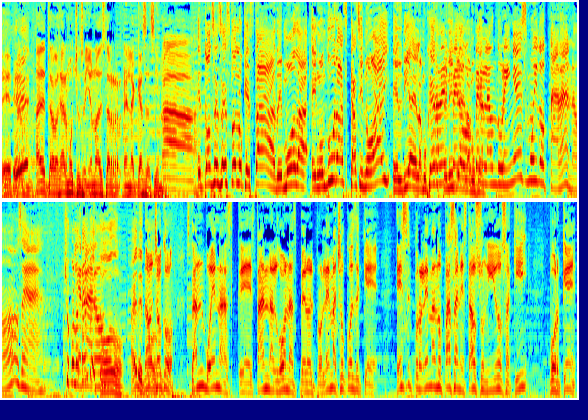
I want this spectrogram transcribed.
Eh, pero ha de trabajar mucho el señor, no ha de estar en la casa siempre. Ah, entonces esto es lo que está de moda en Honduras, casi no hay el Día de la Mujer, ver, feliz pero, Día de la Mujer. pero la hondureña es muy dotada, ¿no? O sea... Chocolate hay de todo, hay de no, todo. Choco, están buenas, eh, están algonas, pero el problema, Choco, es de que ese problema no pasa en Estados Unidos aquí. ¿Por qué?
